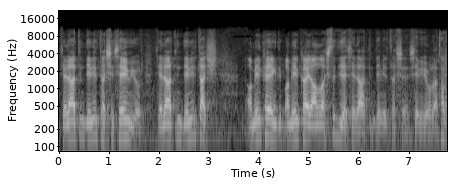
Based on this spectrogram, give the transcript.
Selahattin Demirtaş'ı sevmiyor. Selahattin Demirtaş Amerika'ya gidip Amerika ile anlaştı diye Selahattin Demirtaş'ı seviyorlar. Tabii.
